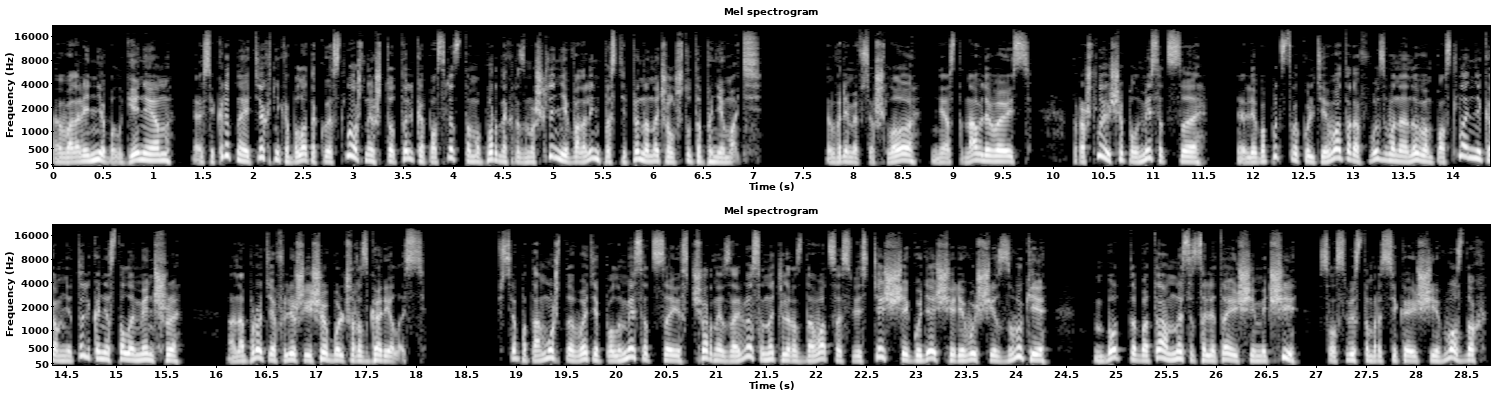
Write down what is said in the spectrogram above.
Ван Линь не был гением, а секретная техника была такой сложной, что только посредством упорных размышлений Ван Линь постепенно начал что-то понимать. Время все шло, не останавливаясь. Прошло еще полмесяца. Любопытство культиваторов, вызванное новым посланником, не только не стало меньше, а напротив, лишь еще больше разгорелось. Все потому, что в эти полмесяца из черной завесы начали раздаваться свистящие, гудящие, ревущие звуки, будто бы там носятся летающие мечи, со свистом рассекающие воздух,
